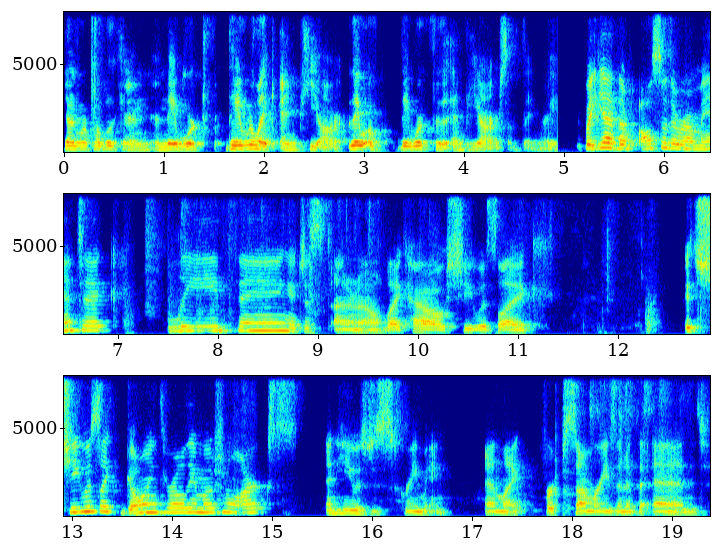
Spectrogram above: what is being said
Young Republican, and they worked. For, they were like NPR. They were they worked for the NPR or something, right? but yeah, the also the romantic lead thing. It just I don't know, like how she was like, it's she was like going through all the emotional arcs, and he was just screaming, and like for some reason at the end,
